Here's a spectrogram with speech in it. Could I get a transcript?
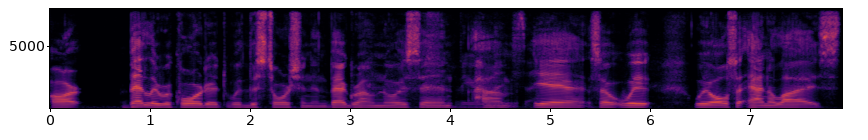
are badly recorded with distortion and background noise, and um, yeah, so we we also analyzed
